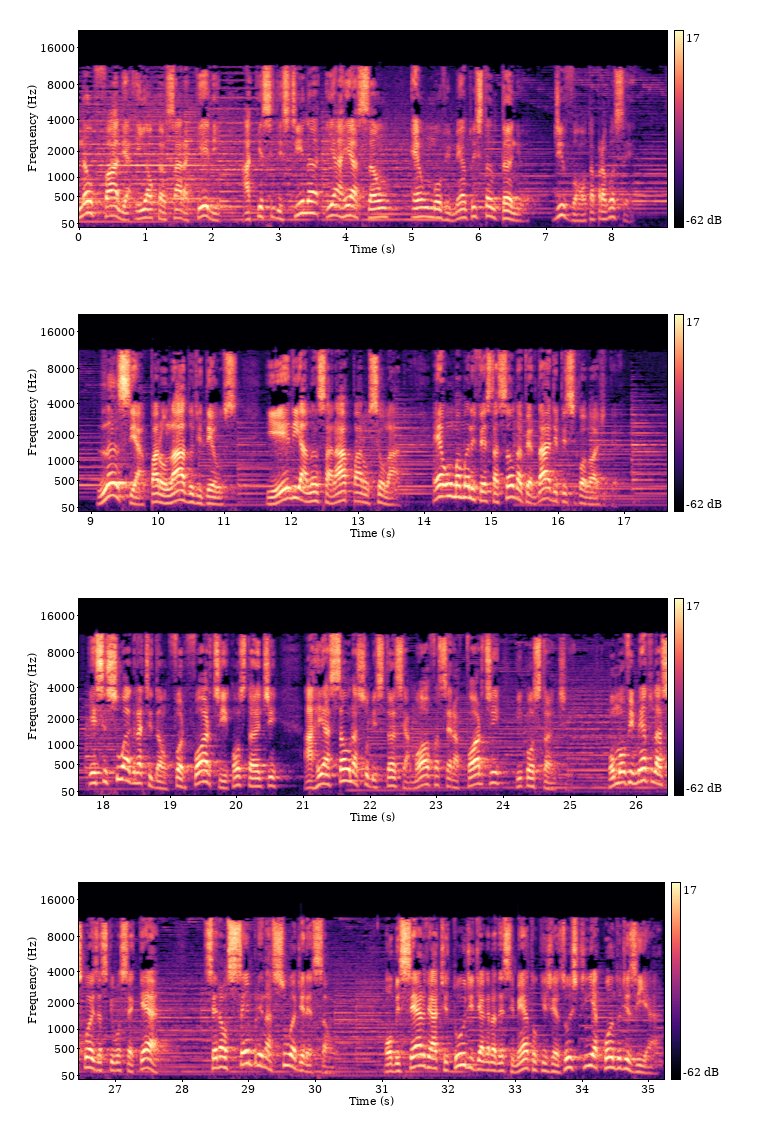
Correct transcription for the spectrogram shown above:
Não falha em alcançar aquele a que se destina e a reação é um movimento instantâneo de volta para você. Lance-a para o lado de Deus e ele a lançará para o seu lado. É uma manifestação da verdade psicológica. E se sua gratidão for forte e constante, a reação na substância amorfa será forte e constante. O movimento das coisas que você quer serão sempre na sua direção. Observe a atitude de agradecimento que Jesus tinha quando dizia:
